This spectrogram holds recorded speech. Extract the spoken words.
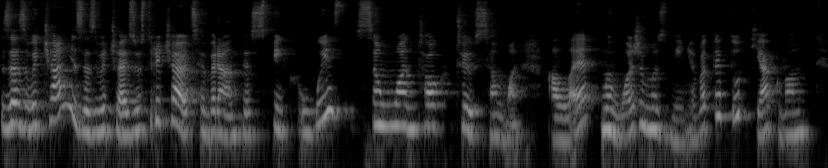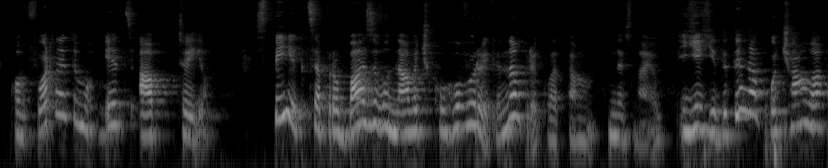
Зазвичай, зазвичай зустрічаються варіанти speak with someone, talk to someone, але ми можемо змінювати тут, як вам комфортно, тому it's up to you. Speak – це про базову навичку говорити. Наприклад, там не знаю, її дитина почала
